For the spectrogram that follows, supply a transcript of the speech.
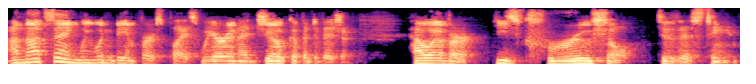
I'm not saying we wouldn't be in first place. We are in a joke of a division. However, he's crucial to this team.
